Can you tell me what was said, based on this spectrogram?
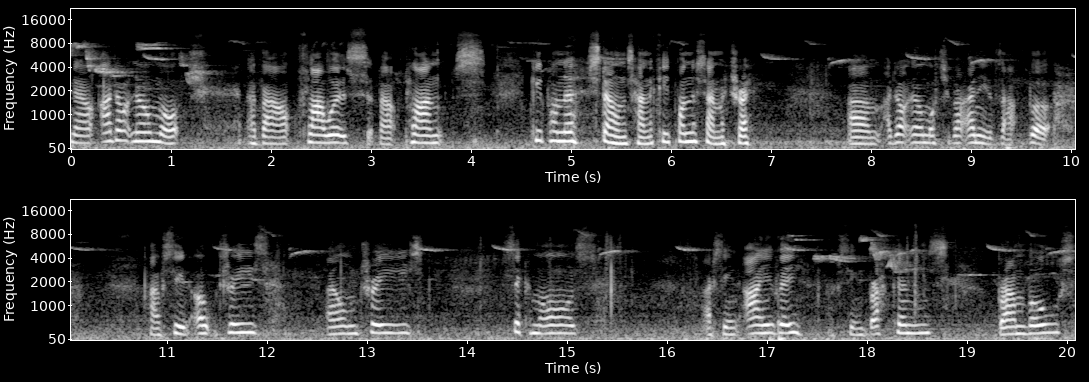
Now, I don't know much about flowers, about plants. Keep on the stones, Hannah, keep on the cemetery. Um, I don't know much about any of that, but I've seen oak trees, elm trees, sycamores, I've seen ivy, I've seen brackens, brambles,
